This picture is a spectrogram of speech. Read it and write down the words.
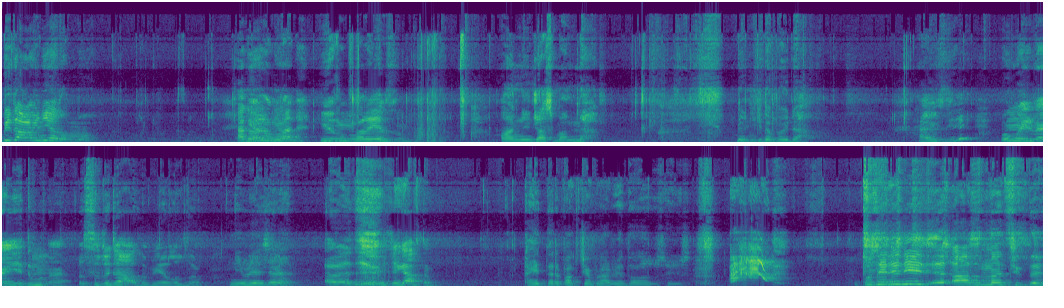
Bir daha oynayalım mı? Hadi oynayalım. yorumlara yazın. Oynayacağız benimle. Benimki de böyle. Hangisi? Umarım ben yedim bunu. Isırık aldım yaladım. Yemin etsene. Evet. Çek aldım. Kayıtlara bakacağım Rabia doğru söylüyorsun. Bu senin niye ağzından çıktı?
